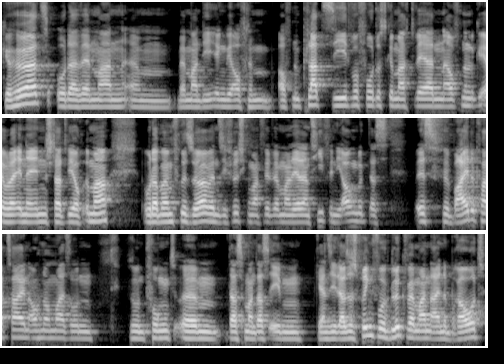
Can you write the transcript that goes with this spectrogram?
gehört oder wenn man ähm, wenn man die irgendwie auf 'nem auf 'nem Platz sieht, wo Fotos gemacht werden, auf 'nem oder in der Innenstadt, wie auch immer, oder beim Friseur, wenn sie frisch gemacht wird, wenn man der dann tief in die Augen blickt, das ist für beide Parteien auch noch mal so 'n so 'n Punkt, ähm, dass man das eben gern sieht. Also, es bringt wohl Glück, wenn man eine Braut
